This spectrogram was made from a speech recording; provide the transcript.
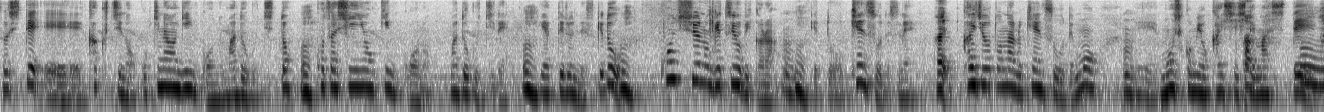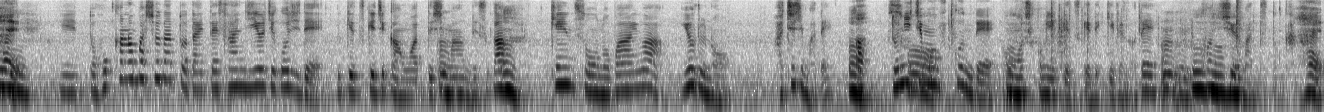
そして、えー各地の沖縄銀行の窓口とうん。小座信用金庫の窓口でうん。やってるんですけど、うん。今週の月曜日から、うん。えっと、県総ですね。はい。会場となる県総でも、うん。えー申し込みを開始してまして、えー、と他の場所だと大体3時4時5時で受付時間終わってしまうんですが、うん。県総の場合は夜の8時まで土日も含んでお申し込み受付できるので、今週末とか。はい。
